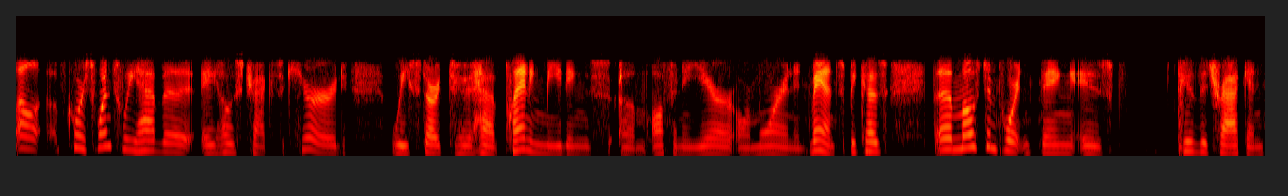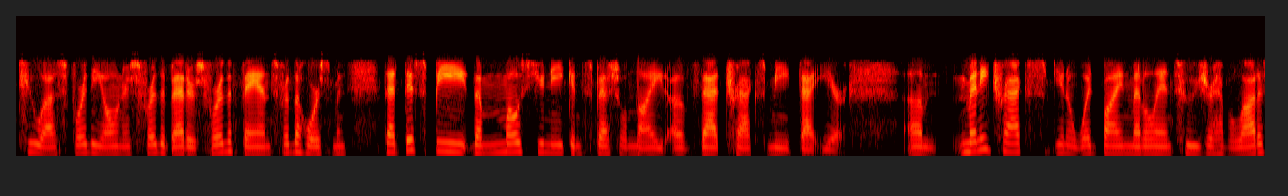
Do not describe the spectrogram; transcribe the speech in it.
Well, of course, once we have a, a host track secured, we start to have planning meetings um, often a year or more in advance because the most important thing is to the track and to us, for the owners, for the betters, for the fans, for the horsemen, that this be the most unique and special night of that track's meet that year. Um, many tracks, you know, Woodbine, Meadowlands, Hoosier have a lot of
